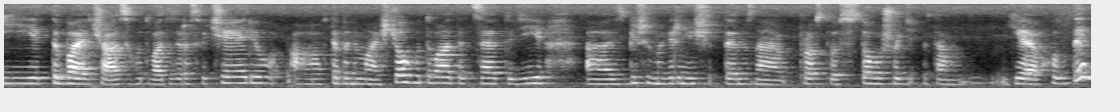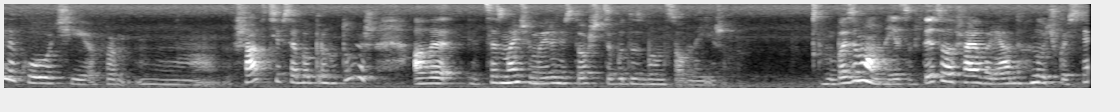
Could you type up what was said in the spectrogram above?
і тебе час готувати зараз вечерю, а в тебе немає що готувати, це тоді е, збільшує ймовірність, що ти не знаю, просто з того, що там є в холодильнику чи в, в шафці в себе приготуєш, але це зменшує ймовірність того, що це буде збалансована їжа. Безумовно, я завжди залишаю варіант гнучкості.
